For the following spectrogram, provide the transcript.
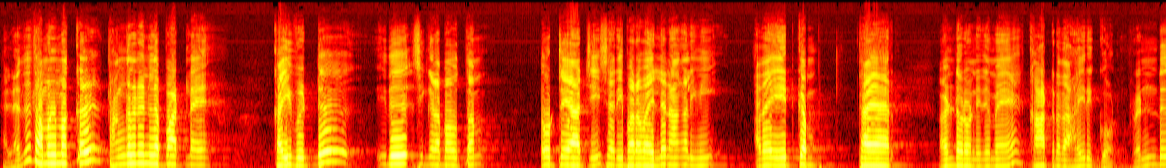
அல்லது தமிழ் மக்கள் தங்களுடைய நிலப்பாட்டில் கைவிட்டு இது சிங்கள பௌத்தம் ஒற்றையாட்சி சரி பரவாயில்லை நாங்கள் இனி அதை ஏற்க தயார் என்ற இதுமே காட்டுறதாக இருக்கும். ரெண்டு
